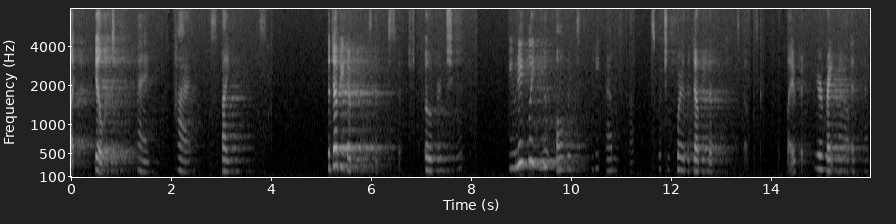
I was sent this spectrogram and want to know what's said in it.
like guillotine, hang, pirates, Vikings. The WWE is to be switched over to uniquely you always see M's comments, which is where the WWE stuff is coming to play. But here right now it has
